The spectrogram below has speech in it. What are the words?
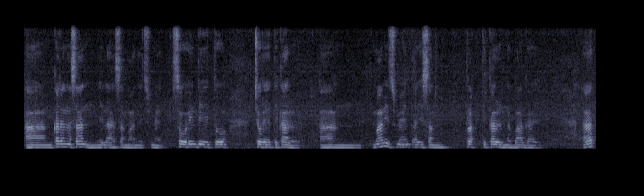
ang karanasan nila sa management. So hindi ito theoretical. Ang management ay isang practical na bagay. At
